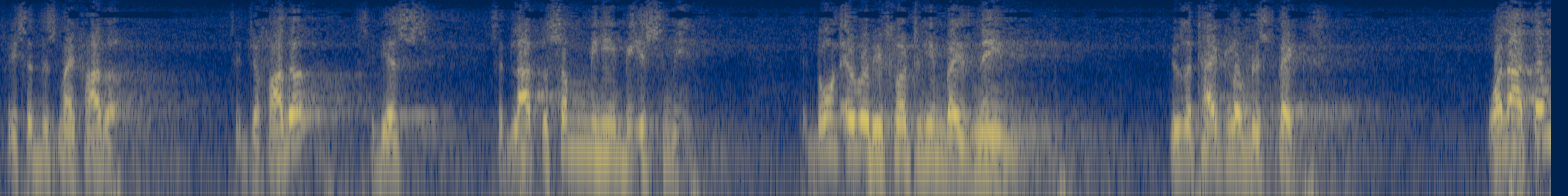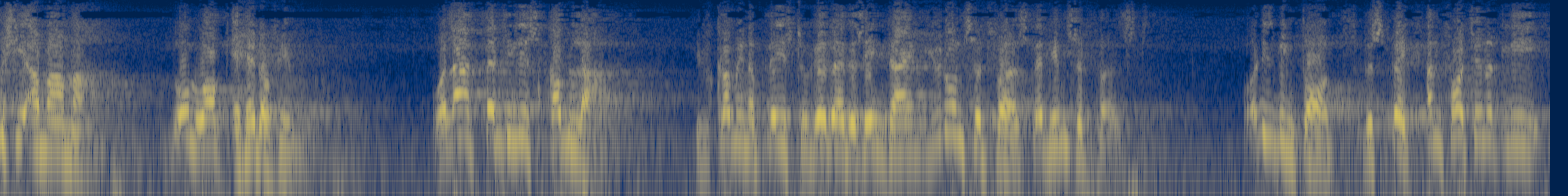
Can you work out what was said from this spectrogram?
So he said, this is my father. Said, your father? Said, yes. Said, La tusammihi bi ismi. Don't ever refer to him by his name. Use a title of respect. Wala tamshi amama. Don't walk ahead of him. Wala tajlis qabla. If you come in a place together at the same time, you don't sit first. Let him sit first. What is being taught? Respect. Unfortunately,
